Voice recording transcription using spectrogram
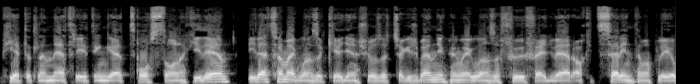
Hihetetlen net ratinget posztolnak idén, illetve megvan az a kiegyensúlyozottság is bennünk, meg megvan az a fő fegyver, akit szerintem a play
